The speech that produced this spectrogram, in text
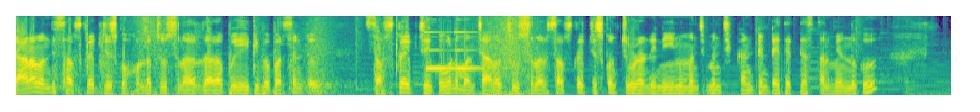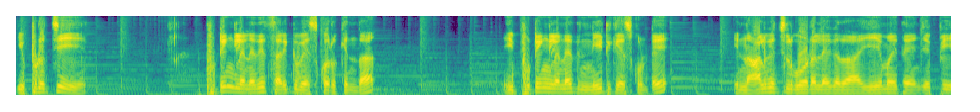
చాలామంది సబ్స్క్రైబ్ చేసుకోకుండా చూస్తున్నారు దాదాపు ఎయిటీ ఫైవ్ పర్సెంట్ సబ్స్క్రైబ్ చేయకుండా మన ఛానల్ చూస్తున్నారు. సబ్స్క్రైబ్ చేసుకొని చూడండి నేను మంచి మంచి కంటెంట్ అయితే తెస్తాను ఎందుకు? ఇప్పుడు వచ్చి పుట్టింగ్లు అనేది సరిగ్గా వేసుకోరు కింద. ఈ పుట్టింగ్లు అనేది నీట్గా వేసుకుంటే ఈ నాలుగించులు గోడలే కదా ఏమవుతాయని చెప్పి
